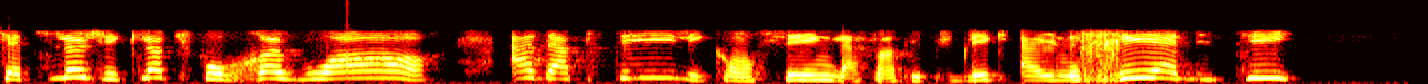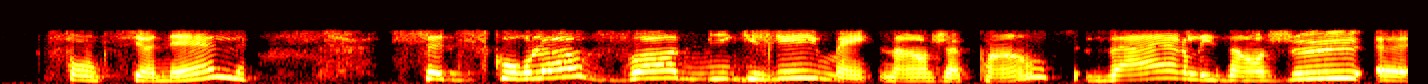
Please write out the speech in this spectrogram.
cette logique-là qu'il faut revoir, adapter les consignes de la santé publique à une réalité fonctionnelle, ce discours-là va migrer maintenant, je pense, vers les enjeux euh,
